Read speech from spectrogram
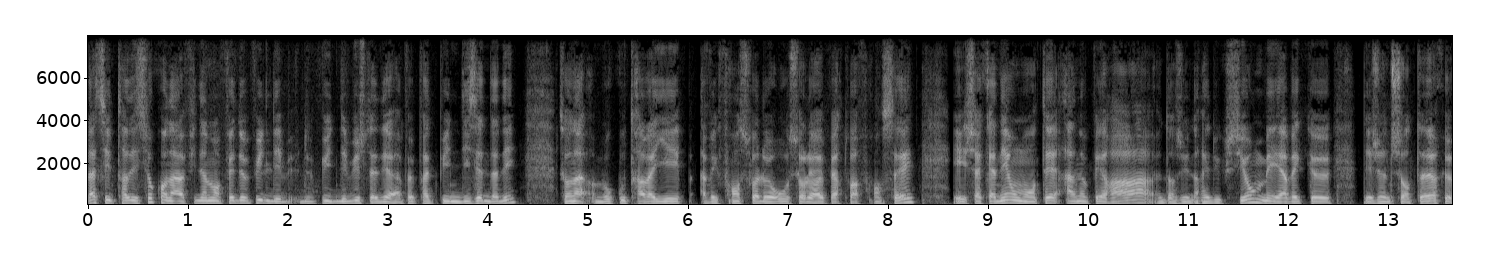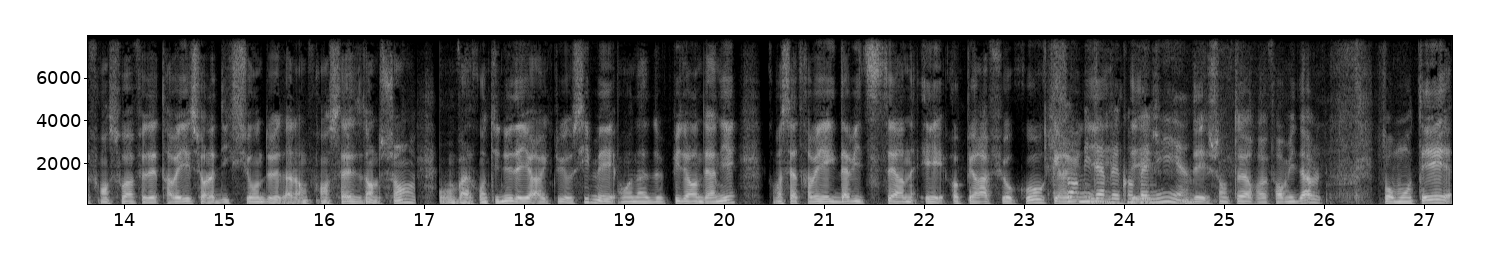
Là, c'est une tradition qu'on a finalement fait depuis le début, depuis le début, c'est-à-dire à peu près depuis une dizaine d'années. On a beaucoup travaillé avec François Leroux sur le répertoire français, et chaque année, on montait un opéra dans une réduction, mais avec euh, des jeunes chanteurs que François faisait travailler sur la diction de la langue française dans le chant. On va continuer d'ailleurs avec lui aussi, mais on a depuis l'an dernier commencé à travailler avec David Stern et Opéra Fuoco, qui Formidable réunit compagnie. des, des chanteurs formidables pour monter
